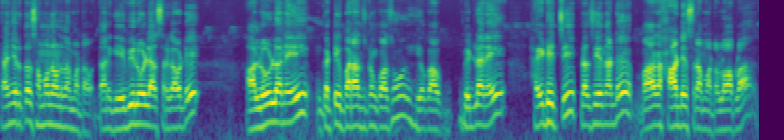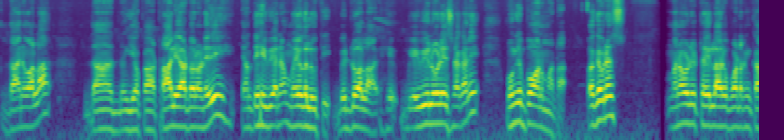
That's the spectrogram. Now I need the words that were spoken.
ప్యాంజర్తో సంబంధం ఉండదన్నమాట. దానికి హెవీ లోడ్లు వేస్తారు కాబట్టి ఆ లోడ్లు అనేవి గట్టిగా భరాంచడం కోసం ఈ యొక్క బెడ్లు అనేవి హైట్ ఇచ్చి ప్లస్ ఏంటంటే బాగా హార్డ్ ఇస్తారు అన్నమాట లోపల. దానివల్ల దా ఈ యొక్క ట్రాలీ ఆటోలు అనేది ఎంత హెవీ అయినా మోయగలుగుతాయి. బెడ్ వల్ల హెవీ లోడ్ వేసినా కానీ వంగిపోవన్నమాట ఓకే ఫ్రెండ్స్ మనవాడి టైర్లు అరిగిపోవడానికి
